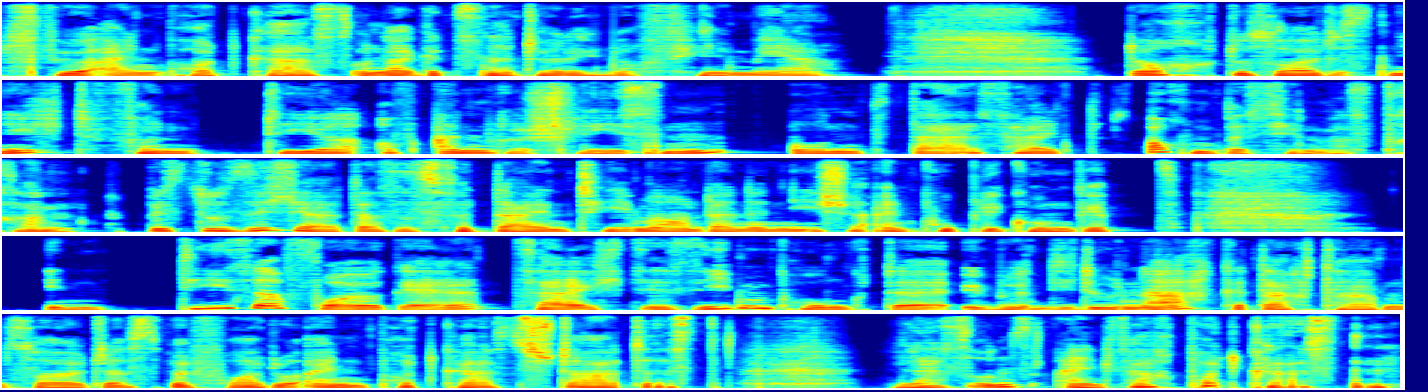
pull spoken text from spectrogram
für einen Podcast und da gibt's natürlich noch viel mehr. Doch du solltest nicht von dir auf andere schließen und da ist halt auch ein bisschen was dran. Bist du sicher, dass es für dein Thema und deine Nische ein Publikum gibt? In dieser Folge zeige ich dir sieben Punkte, über die du nachgedacht haben solltest, bevor du einen Podcast startest. Lass uns einfach podcasten.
